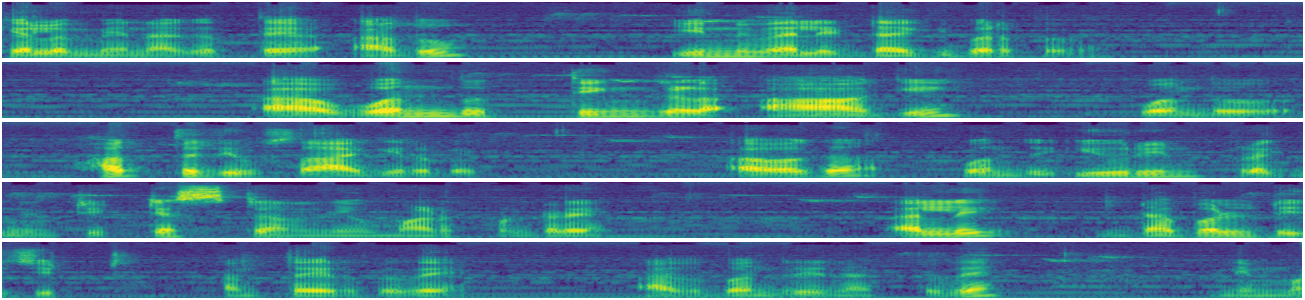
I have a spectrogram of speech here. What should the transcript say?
ಕೆಲವೊಮ್ಮೆ ಏನಾಗುತ್ತೆ, ಅದು ಇನ್ವ್ಯಾಲಿಡ್ ಆಗಿ ಬರ್ತದೆ. ಆ ಒಂದು ತಿಂಗಳ ಆಗಿ ಒಂದು ಹತ್ತು ದಿವಸ ಆಗಿರಬೇಕು. ಆವಾಗ ಒಂದು ಯೂರಿನ್ ಪ್ರೆಗ್ನೆಂಟಿ ಟೆಸ್ಟನ್ನು ನೀವು ಮಾಡಿಕೊಂಡ್ರೆ ಅಲ್ಲಿ ಡಬಲ್ ಡಿಜಿಟ್ ಅಂತ ಇರ್ತದೆ. ಅದು ಬಂದರೆ ಏನಾಗ್ತದೆ? ನಿಮ್ಮ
